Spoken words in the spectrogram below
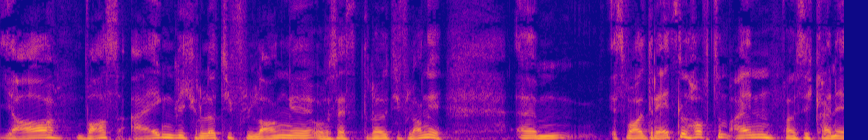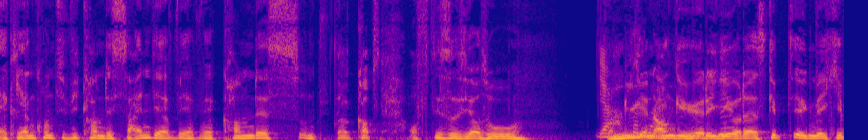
ja, war es eigentlich relativ lange, oder das heißt relativ lange, ähm, es war halt rätselhaft zum einen, weil sich keiner erklären konnte, wie kann das sein, wer, wer, wer kann das und da gab es, oft ist es ja so Ja, Familienangehörige Mhm. oder es gibt irgendwelche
